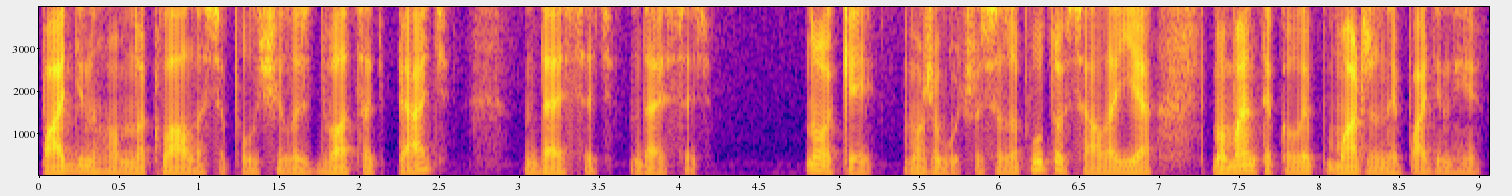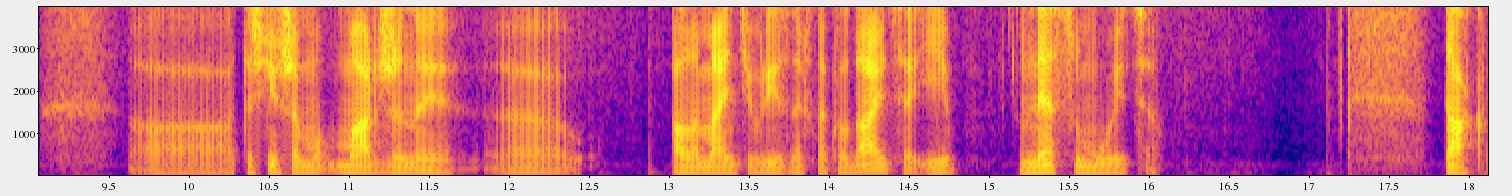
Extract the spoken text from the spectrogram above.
падінгом наклалося. Получилось 25, 10, 10. Ну, окей, може бути, щось я заплутався, але є моменти, коли марджини падінги, точніше, марджини е, елементів різних накладаються і не сумуються. Так,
